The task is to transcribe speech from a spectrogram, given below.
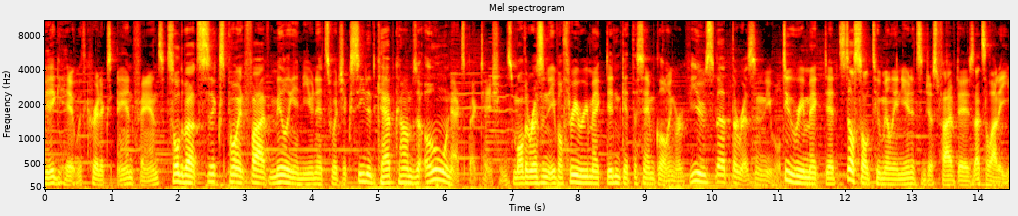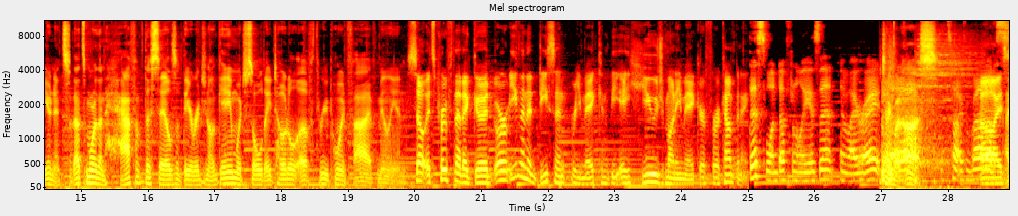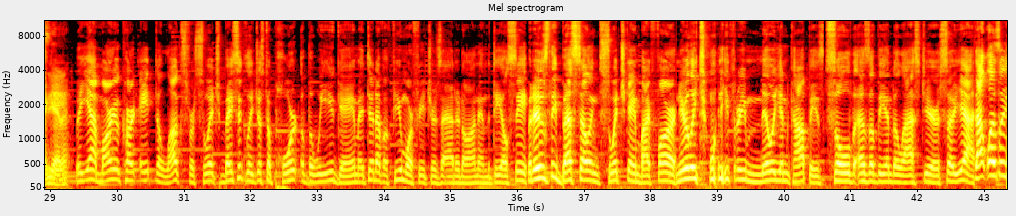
big hit with critics and fans. Sold about 6.5 million units, which exceeded Capcom's own expectations. While the Resident Evil 3 remake didn't get the same glowing reviews that the Resident Evil 2 remake did, it still sold 2 million units in just 5 days. That's a lot of units. That's more than half of the sales of the original game, which sold a total of 3.5 million. So it's proof that a good or even a decent remake can be a huge moneymaker for a company. This one definitely isn't. Am I right? Talk about Uh, us. Talk about Oh, I us. I see. get it. But yeah, Mario Kart 8 Deluxe for Switch, basically just a port of the Wii U game. It did have a few more features added on in the DLC, but it is the best selling Switch game by far. Nearly 23 million copies sold as of the end of last year. So yeah, that wasn't,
